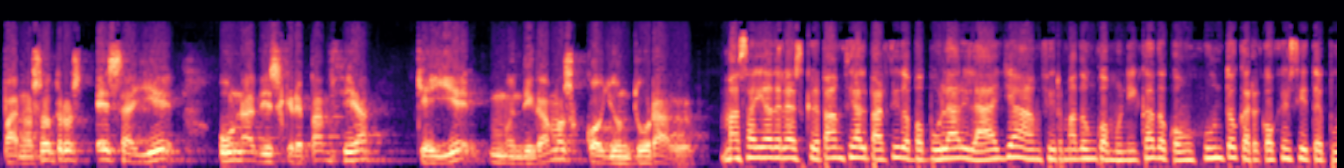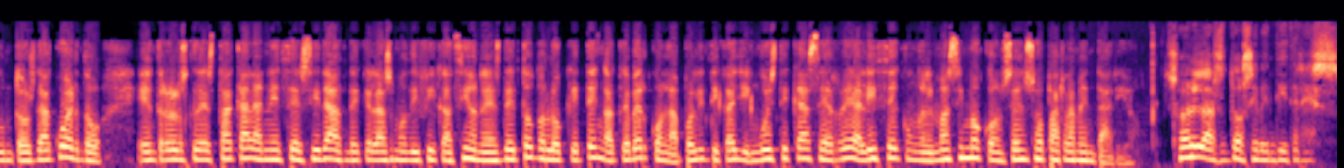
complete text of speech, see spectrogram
para nosotros es allí una discrepancia que digamos, coyuntural. Más allá de la discrepancia, el Partido Popular y la Haya han firmado un comunicado conjunto que recoge siete puntos de acuerdo, entre los que destaca la necesidad de que las modificaciones de todo lo que tenga que ver con la política lingüística se realice con el máximo consenso parlamentario. Son las 2 y 23.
